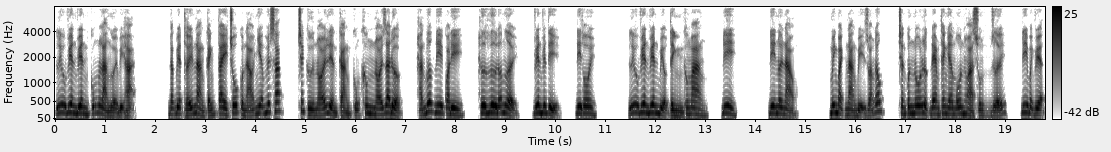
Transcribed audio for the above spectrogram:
lưu viên viên cũng là người bị hại. Đặc biệt thấy nàng cánh tay chỗ quần áo nhiễm huyết sắc, trách cứ nói liền càng cũng không nói ra được, hắn bước đi qua đi, hư hư đỡ người, viên viên tỷ, đi thôi. Lưu viên viên biểu tình không mang, đi. Đi nơi nào? Minh bạch nàng bị doãn đốc, Trần Quân nỗ lực đem thanh âm ôn hòa xuống dưới, đi bệnh viện,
